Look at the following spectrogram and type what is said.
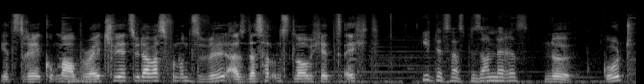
Jetzt dreh, guck mal, ob Rachel jetzt wieder was von uns will. Also das hat uns, glaube ich, jetzt echt... Gibt es was Besonderes? Nö. Gut.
